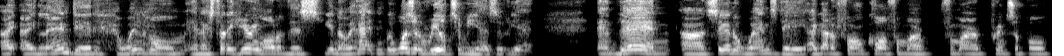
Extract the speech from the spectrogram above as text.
I, I, landed. I went home, and I started hearing all of this. You know, it hadn't it wasn't real to me as of yet. And then, uh, say on a Wednesday, I got a phone call from our from our principal.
